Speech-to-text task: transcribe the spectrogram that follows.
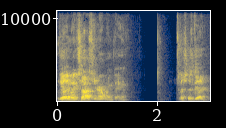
the only wing sauce in our wing thing. This is good.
